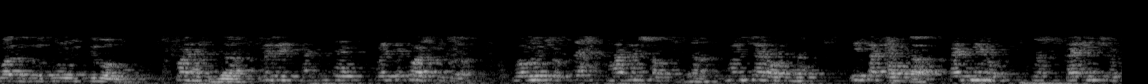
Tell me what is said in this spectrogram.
голосувати за основу в цілому. За. Кужицька, Войцеховський, Волочук, Гавришов, Гончаров, Ісаков, Казмірук, Калінчук,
